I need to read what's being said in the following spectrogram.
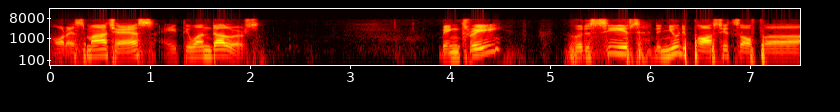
or as much as $81. Bank 3, who receives the new deposits of uh,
